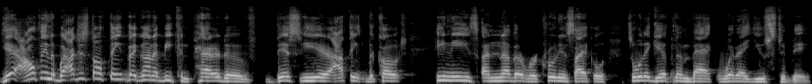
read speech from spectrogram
Yeah, I don't think, but I just don't think they're going to be competitive this year. I think the coach he needs another recruiting cycle to really get them back where they used to be.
